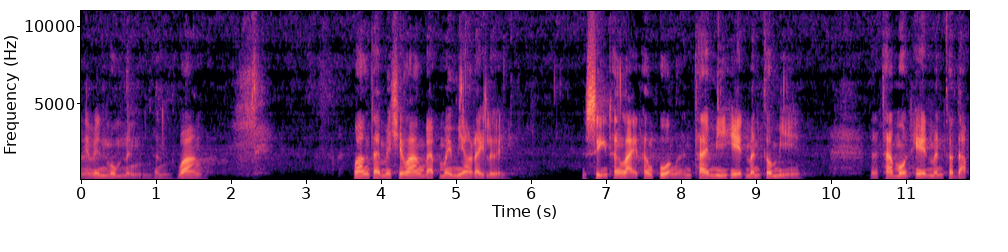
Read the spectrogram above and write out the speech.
เนี่ยเป็นมุมหนึ่งนั้นว่าง ว่างแต่ไม่ใช่ว่างแบบไม่มีอะไรเลย สิ่งทั้งหลายทั้งปวงนั้น ถ้ามีเหตุมันก็มีถ้าหมดเหตุมันก็ดับ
